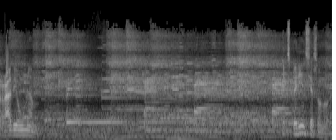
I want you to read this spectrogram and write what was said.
Radio UNAM. Experiencia sonora.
